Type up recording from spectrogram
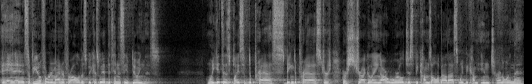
And, and it's a beautiful reminder for all of us because we have the tendency of doing this. When we get to this place of depressed, being depressed or, or struggling, our world just becomes all about us and we become internal in that.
